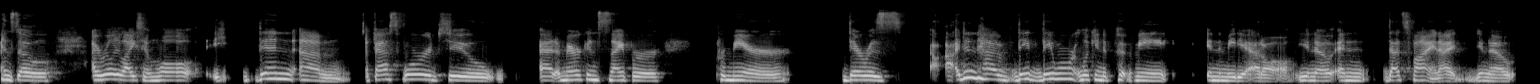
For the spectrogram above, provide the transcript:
and so I really liked him. Well, he, then um, fast forward to at American Sniper premiere, there was I didn't have they they weren't looking to put me in the media at all, you know, and that's fine. I you know,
